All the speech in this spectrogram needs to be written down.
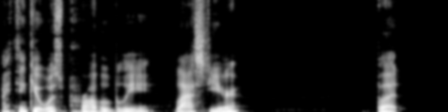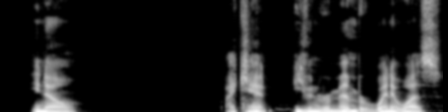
I think it was probably last year, but you know, I can't even remember when it was.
